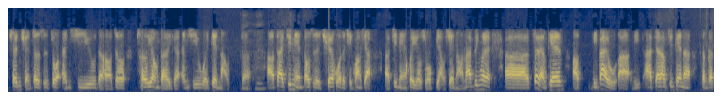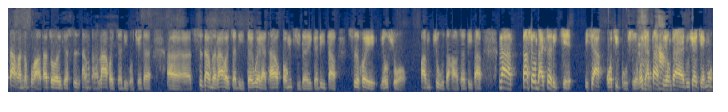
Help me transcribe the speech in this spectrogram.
深全，这个是做 MCU 的哈，就车用的一个 MCU 为电脑的，好，在今年都是缺货的情况下。啊，今年会有所表现哦。那因为呃这两天啊，礼拜五啊，礼啊加上今天呢，整个大盘都不好，它做一个适当的拉回整理，我觉得呃适当的拉回整理对未来它要攻击的一个力道是会有所帮助的哈。这个地方，那大兄在这里解一下国际股市，我想大师兄在卢轩节目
